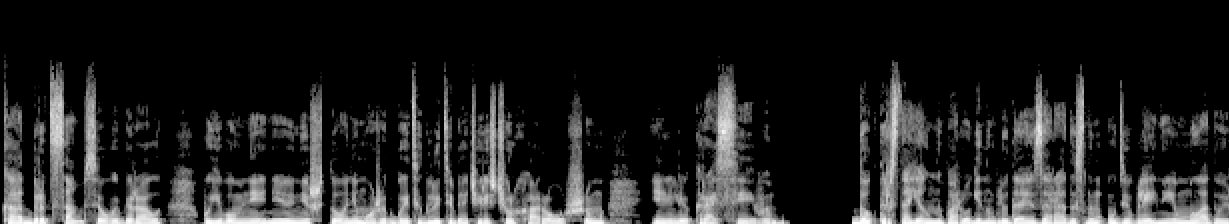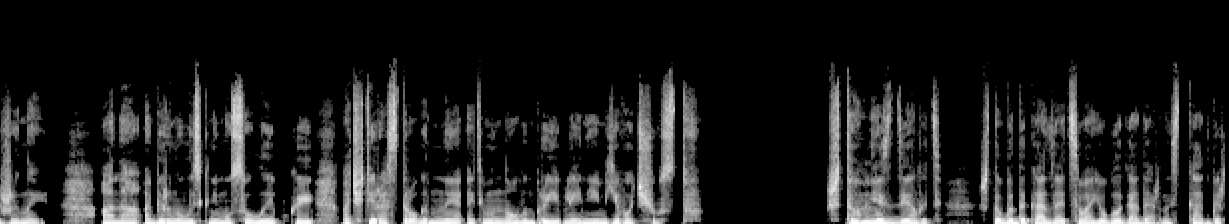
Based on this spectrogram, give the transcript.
Кадберт сам все выбирал. По его мнению, ничто не может быть для тебя чересчур хорошим или красивым. Доктор стоял на пороге, наблюдая за радостным удивлением молодой жены. Она обернулась к нему с улыбкой, почти растроганная этим новым проявлением его чувств. «Что мне сделать, чтобы доказать свою благодарность, Кадберт?»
